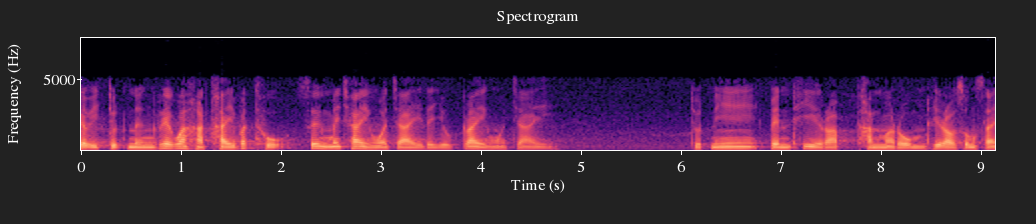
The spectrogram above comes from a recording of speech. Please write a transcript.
กับอีกจุดหนึ่ง เรียกว่าหัตไทยวัตถุ ซึ่งไม่ใช่หัวใจแต่อยู่ใกล้หัวใจ จุดนี้เป็นที่รับทันมารมที่เราสงสัย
